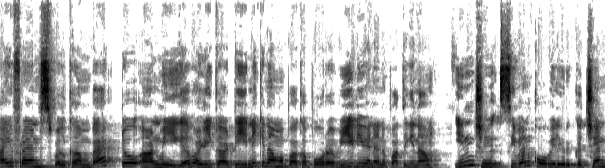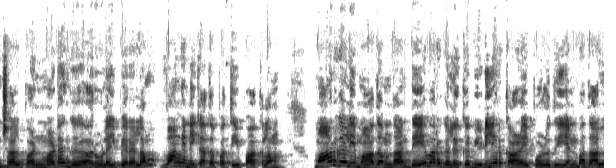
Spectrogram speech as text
Hi friends welcome back to ஆன்மீக வழிகாட்டி இன்னைக்கு நாம பார்க்க போகிற வீடியோ என்னென்னு பார்த்தீங்கன்னா இன்று சிவன் கோவில் இருக்க சென்றால் பன்மடங்கு அருளை பெறலாம். வாங்க இன்னைக்கு அதை பற்றி பார்க்கலாம். மார்கழி மாதம்தான் தேவர்களுக்கு விடியற் காலை பொழுது என்பதால்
